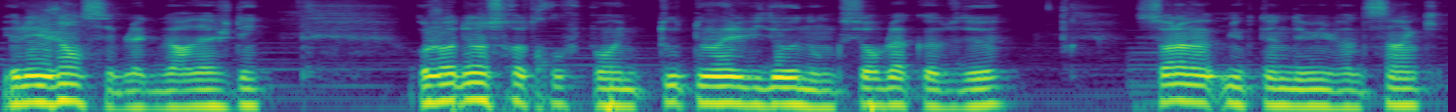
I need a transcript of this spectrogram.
Yo les gens, c'est Blackbird HD. Aujourd'hui, on se retrouve pour une toute nouvelle vidéo donc sur Black Ops 2, sur la map Nuketown 2025,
